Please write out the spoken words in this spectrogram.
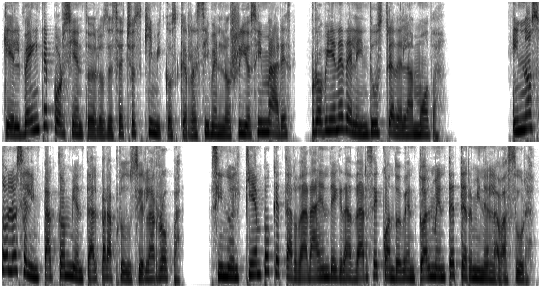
que el 20% de los desechos químicos que reciben los ríos y mares proviene de la industria de la moda. Y no solo es el impacto ambiental para producir la ropa, sino el tiempo que tardará en degradarse cuando eventualmente termine en la basura.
